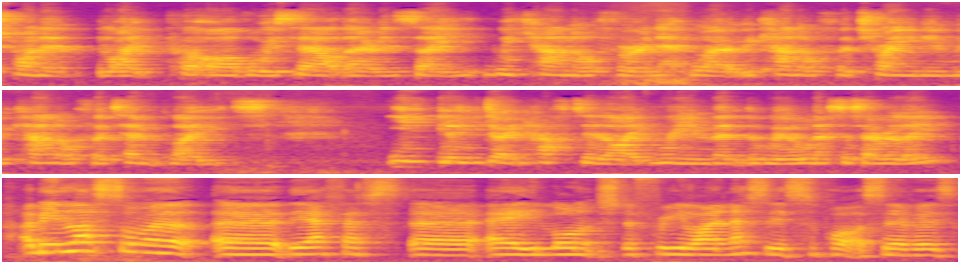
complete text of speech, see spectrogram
trying to like put our voice out there and say we can offer a network, we can offer training, we can offer templates. You, know, you don't have to like reinvent the wheel necessarily. I mean, last summer uh, the FSA launched a free Lionesses supporter service,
